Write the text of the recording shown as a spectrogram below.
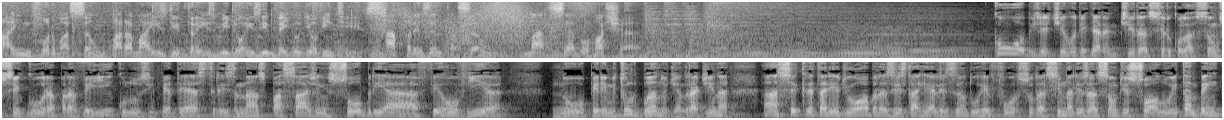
A informação para mais de 3 milhões e meio de ouvintes. Apresentação Marcelo Rocha. Com o objetivo de garantir a circulação segura para veículos e pedestres nas passagens sobre a ferrovia, no perímetro urbano de Andradina, a Secretaria de Obras está realizando o reforço da sinalização de solo e também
